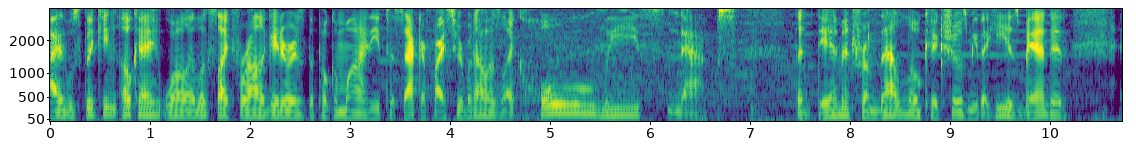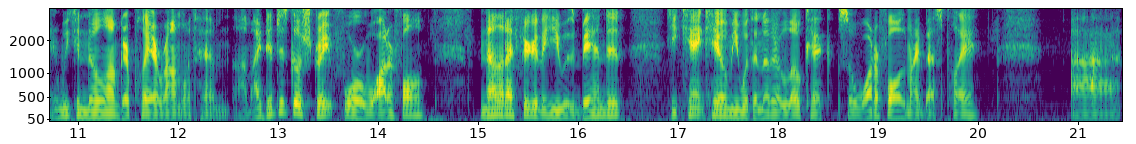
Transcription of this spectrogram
I was thinking, okay, well, it looks like Feraligatr is the Pokemon I need to sacrifice here, but I was like, holy snaps. The damage from that low kick shows me that he is banded, and we can no longer play around with him. Um, I did just go straight for Waterfall. Now that I figured that he was banded, he can't KO me with another low kick, so Waterfall is my best play. Uh,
